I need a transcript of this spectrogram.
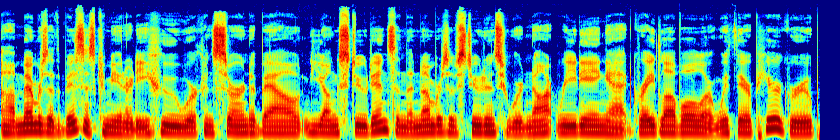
uh, members of the business community who were concerned about young students and the numbers of students who were not reading at grade level or with their peer group.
